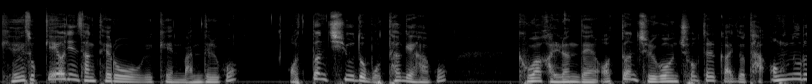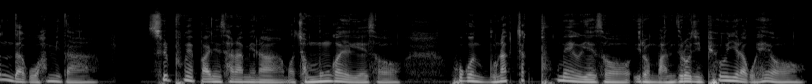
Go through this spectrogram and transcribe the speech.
계속 깨어진 상태로 이렇게 만들고 어떤 치유도 못하게 하고 그와 관련된 어떤 즐거운 추억들까지도 다 억누른다고 합니다. 슬픔에 빠진 사람이나 뭐 전문가에 의해서 혹은 문학 작품에 의해서 이런 만들어진 표현이라고 해요.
